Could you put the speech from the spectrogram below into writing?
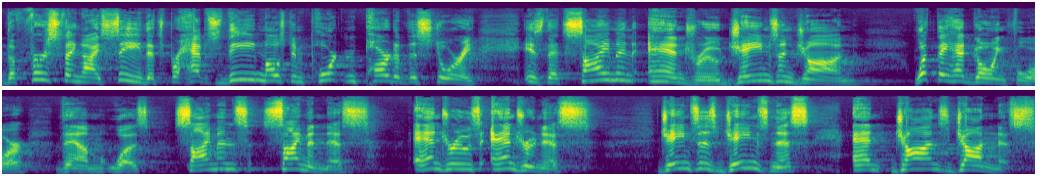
the first thing I see that's perhaps the most important part of this story is that Simon, Andrew, James, and John, what they had going for them was Simon's Simonness, Andrew's Andrewness, James's Jamesness, and John's Johnness.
